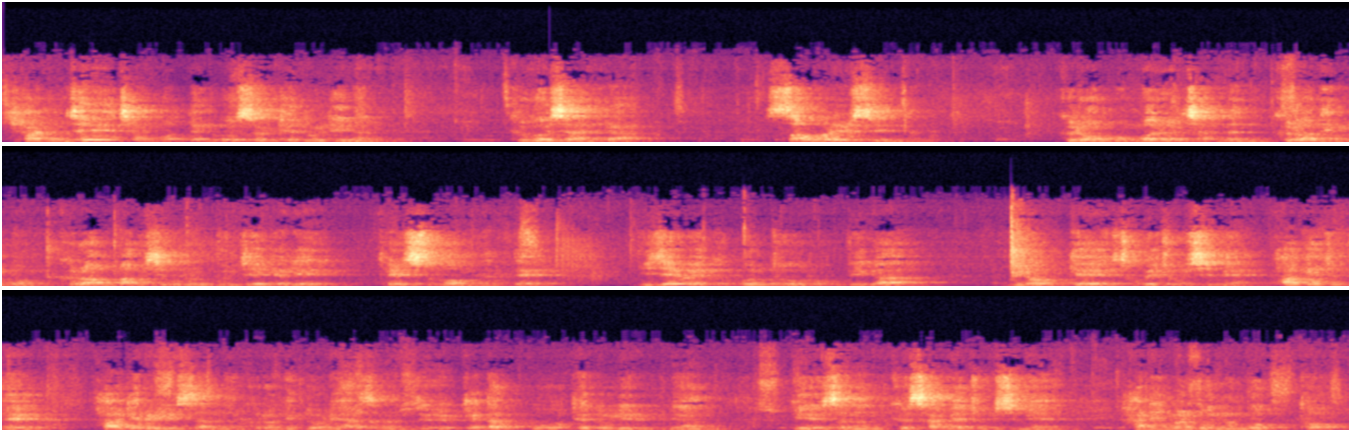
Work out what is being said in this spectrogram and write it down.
현재 잘못된 것을 되돌리는 그것이 아니라 써버릴 수 있는 그런 공간을 찾는 그런 행동, 그런 방식으로 문제 해결이 될 수가 없는데 이제 왜 근본적으로 우리가 이렇게 소비 중심의 파괴 중에 파괴를 일삼는 그런 행동을 해야 하는지를 깨닫고 되돌리면 위해서는 그 삶의 중심에 하나님을 놓는 것부터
